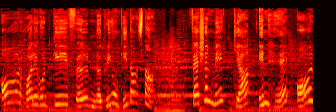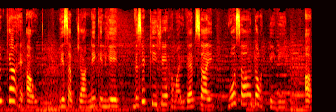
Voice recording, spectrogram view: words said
اور ہالی ووڈ کی فلم نگریوں کی داستان۔ فیشن میں کیا ان ہے اور کیا ہے آؤٹ؟ یہ سب جاننے کے لیے وزٹ کیجیے ہماری website Wusa dot T V آپ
